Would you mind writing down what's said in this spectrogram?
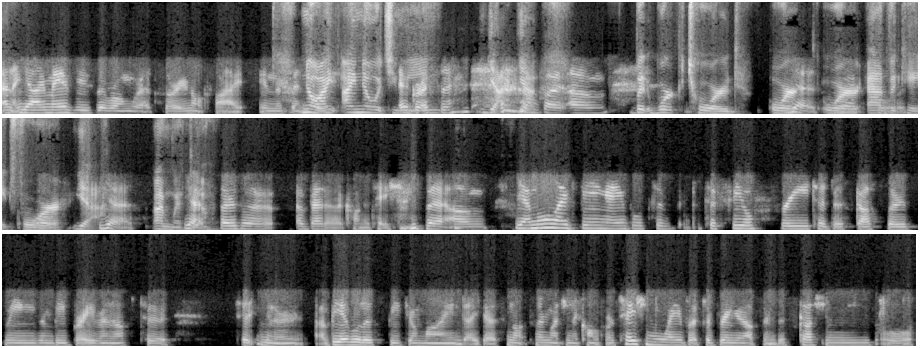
And yeah, I may have used the wrong word. Sorry, not fight in the sense no, of I I know what you mean. aggression. Yeah, yeah. but um, But work toward or Yes, or work toward, advocate for. yeah, yes, I'm with yes, you. those are a better connotation. But um, yeah, more like being able to to feel free to discuss those things and be brave enough to to you know be able to speak your mind. I guess not so much in a confrontational way, but to bring it up in discussions or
